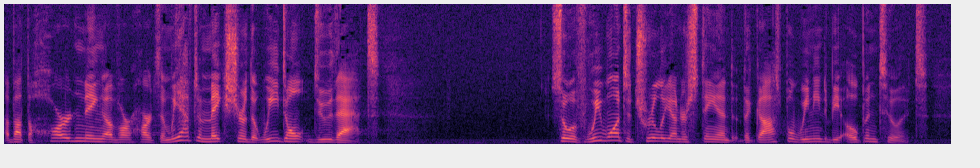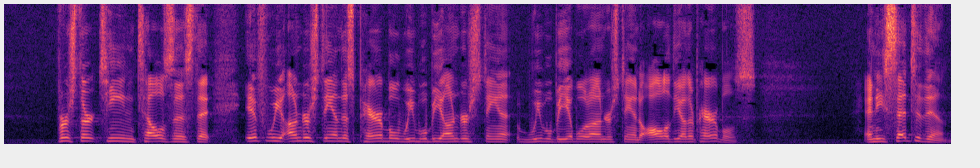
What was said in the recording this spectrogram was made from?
about the hardening of our hearts. And we have to make sure that we don't do that. So, if we want to truly understand the gospel, we need to be open to it. Verse 13 tells us that if we understand this parable, we will be, understand, we will be able to understand all of the other parables. And he said to them,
